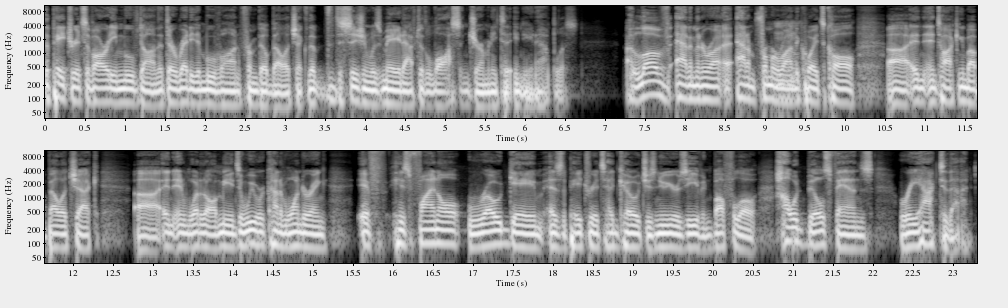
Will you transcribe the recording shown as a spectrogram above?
the Patriots have already moved on, that they're ready to move on from Bill Belichick. The, the decision was made after the loss in Germany to Indianapolis. I love Adam and Adam from Irondequoit's mm-hmm. call uh, and, and, talking about Belichick uh, and, and what it all means. And we were kind of wondering if his final road game as the Patriots head coach is New Year's Eve in Buffalo, how would Bills fans react to that?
